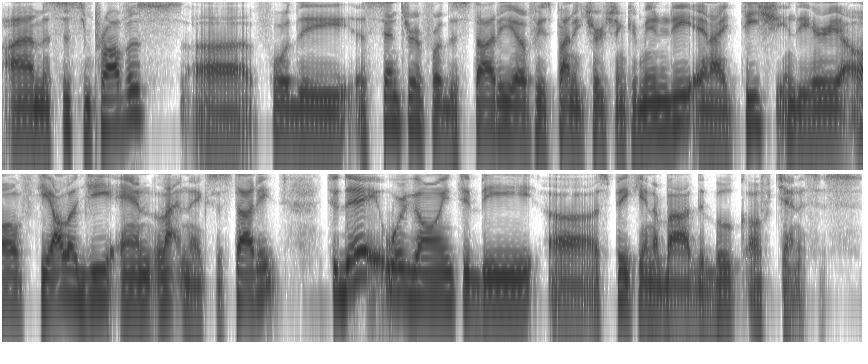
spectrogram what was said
I'm assistant provost uh, for the Center for the Study of Hispanic Church and Community, and I teach in the area of theology and Latinx study. Today, we're going to be uh, speaking about the book of Genesis.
